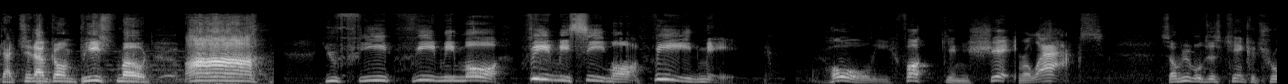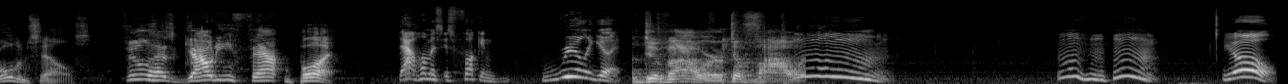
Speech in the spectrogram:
That's it, I'm going beast mode. Ah! You feed, feed me more. Feed me, Seymour. Feed me. Holy fucking shit. Relax. Some people just can't control themselves. Phil has gouty fat butt. That hummus is fucking really good. Devour. Devour. Mmm. Mm-hmm. Yo.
